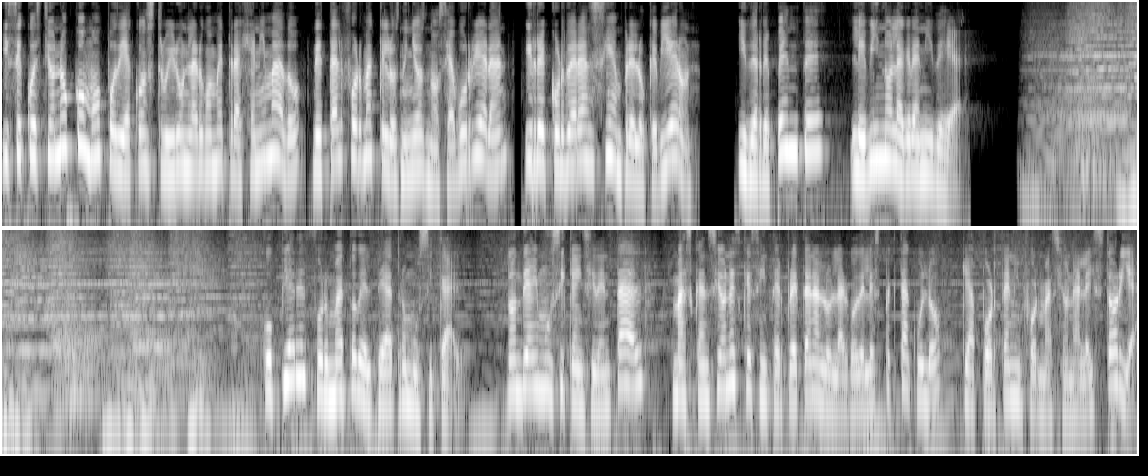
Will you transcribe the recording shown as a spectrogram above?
y se cuestionó cómo podía construir un largometraje animado de tal forma que los niños no se aburrieran y recordaran siempre lo que vieron. Y de repente le vino la gran idea. Copiar el formato del teatro musical, donde hay música incidental, más canciones que se interpretan a lo largo del espectáculo que aportan información a la historia.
